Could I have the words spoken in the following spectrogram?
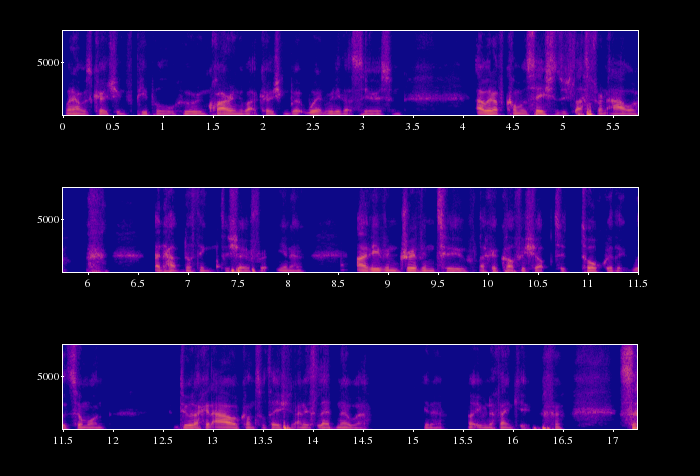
when I was coaching for people who were inquiring about coaching, but weren't really that serious. And I would have conversations which last for an hour and have nothing to show for it. You know, I've even driven to like a coffee shop to talk with with someone, do like an hour consultation, and it's led nowhere. You know, not even a thank you. so,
